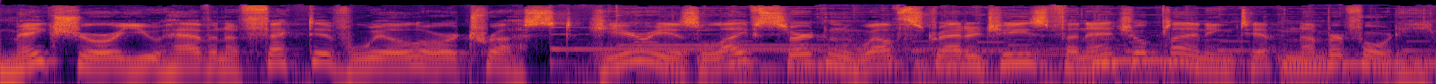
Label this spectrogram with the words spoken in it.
Make sure you have an effective will or trust. Here is Life Certain Wealth Strategies financial planning tip number 40.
